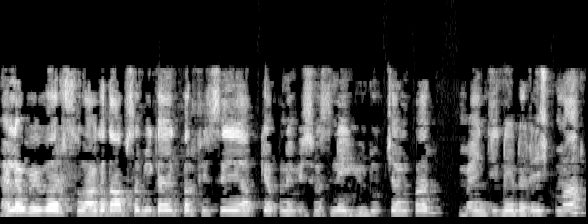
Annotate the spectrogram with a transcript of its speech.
हेलो व्यूवर स्वागत आप सभी का एक बार फिर से आपके अपने विश्वसनीय यूट्यूब चैनल पर। मैं इंजीनियर नरेश कुमार।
